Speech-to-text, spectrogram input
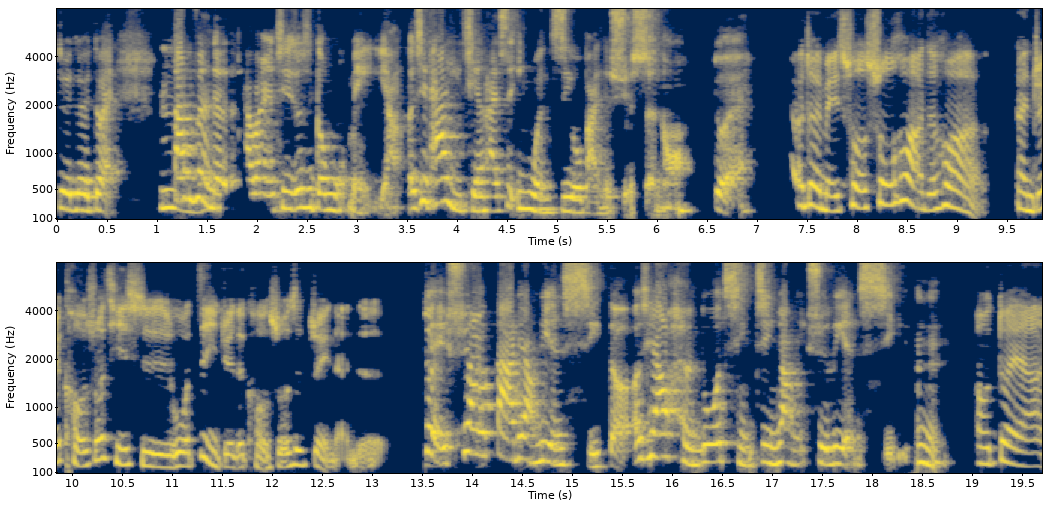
对对对，大部分的台湾人其实就是跟我妹一样，而且她以前还是英文自由班的学生哦。对，啊对，没错，说话的话，感觉口说其实我自己觉得口说是最难的。对，需要大量练习的，而且要很多情境让你去练习。嗯，哦，对啊，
